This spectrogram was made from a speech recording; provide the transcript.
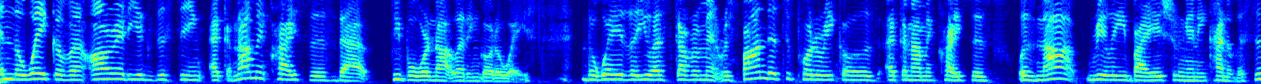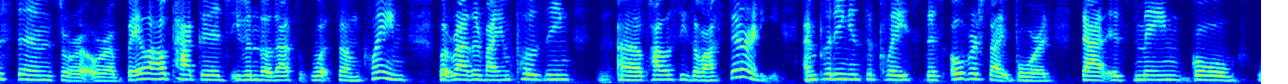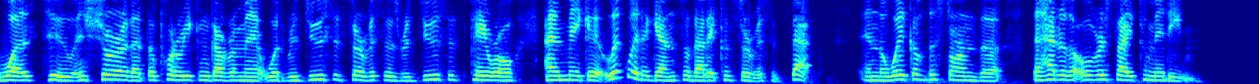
in the wake of an already existing economic crisis that people were not letting go to waste. The way the US government responded to Puerto Rico's economic crisis was not really by issuing any kind of assistance or, or a bailout package, even though that's what some claimed, but rather by imposing uh, policies of austerity and putting into place this oversight board that its main goal was to ensure that the Puerto Rican government would reduce its services, reduce its payroll, and make it liquid again so that it could service its debts in the wake of the storm, the, the head of the oversight committee,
